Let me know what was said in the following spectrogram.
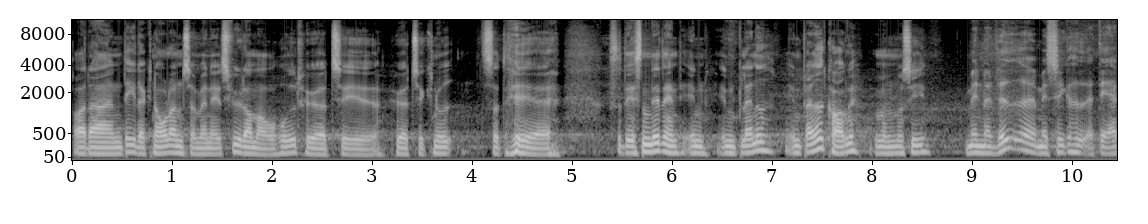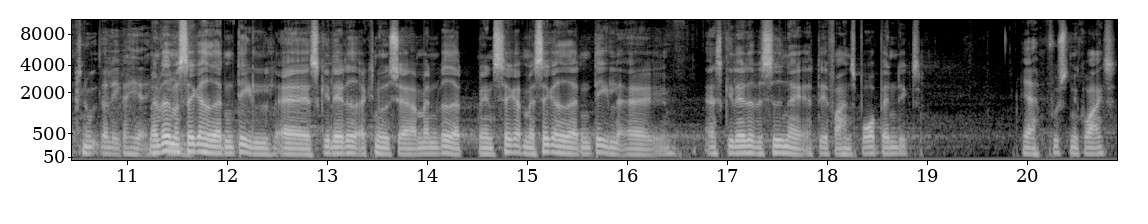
og der er en del af knoglerne, som man er i tvivl om at overhovedet hører til, hører til Knud. Så det, øh, så det er sådan lidt en, en, en, blandet, en blandet konge, man må sige. Men man ved øh, med sikkerhed, at det er Knud, der ligger her? Man ved med sikkerhed, at en del af skelettet er Knuds, ja. Man ved at med, en sikker, med sikkerhed, at en del af, af skelettet ved siden af, at det er fra hans bror Benedikt. Ja, fuldstændig korrekt.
